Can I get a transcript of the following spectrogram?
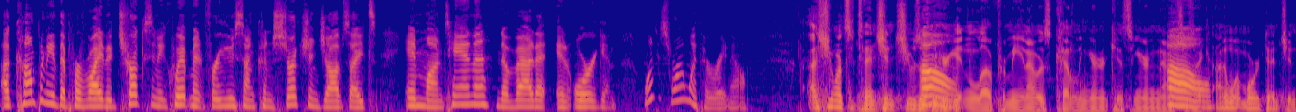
a company that provided trucks and equipment for use on construction job sites in Montana, Nevada, and Oregon. What is wrong with her right now? Uh, she wants attention. She was over Oh. here getting love from me, and I was cuddling her and kissing her, and now Oh. she's like, "I want more attention."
